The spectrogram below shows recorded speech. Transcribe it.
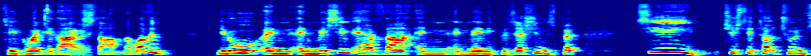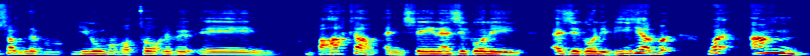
to go into that Aye. starting eleven. You know, and and we seem to have that in in many positions. But see, just to touch on something that you know we were talking about. Uh, Barker and saying, "Is he going to? Is he going to be here?" But what I'm,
